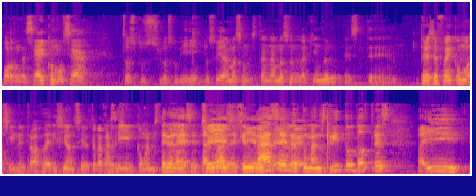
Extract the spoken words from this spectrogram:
por donde sea y como sea. Entonces, pues lo subí, lo subí a Amazon, está en Amazon en la Kindle, este... Pero ese fue como sin el trabajo de edición. Sí, el trabajo de Así edición. como el misterio de la S. Tal Sí, cual, sí, de sí, que de nace que, de tu manuscrito, dos, tres, ahí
